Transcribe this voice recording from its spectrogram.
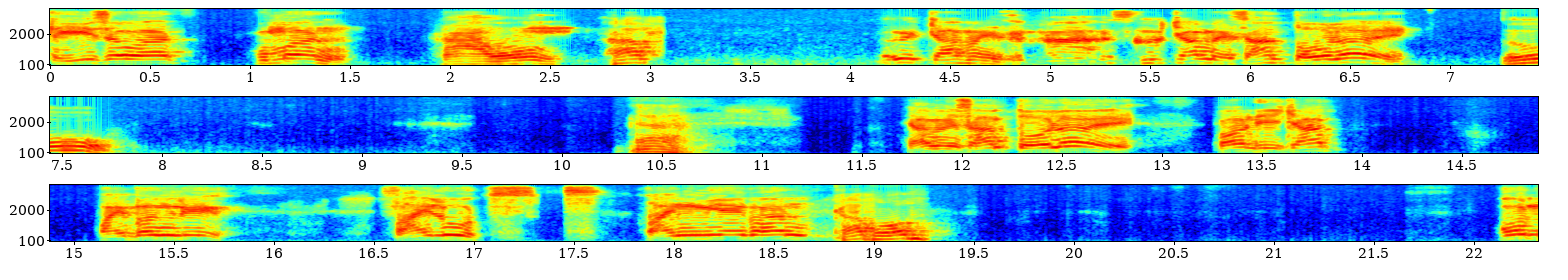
ตีสวัสดิ์กุมันหาองค์ครับ คือจับให้หาคือจับให้สามตัวเลยโอ้อ่าจับให้สามตัวเลยก่อนที่จับ ไปเบิ้งเลขสายรูดสายเมียก่อนครับผมบน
